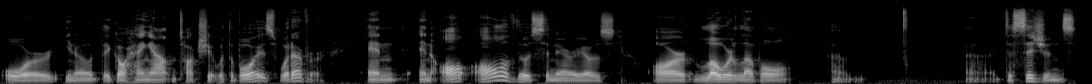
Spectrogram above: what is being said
or you know they go hang out and talk shit with the boys, whatever. And and all all of those scenarios are lower level um, uh, decisions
